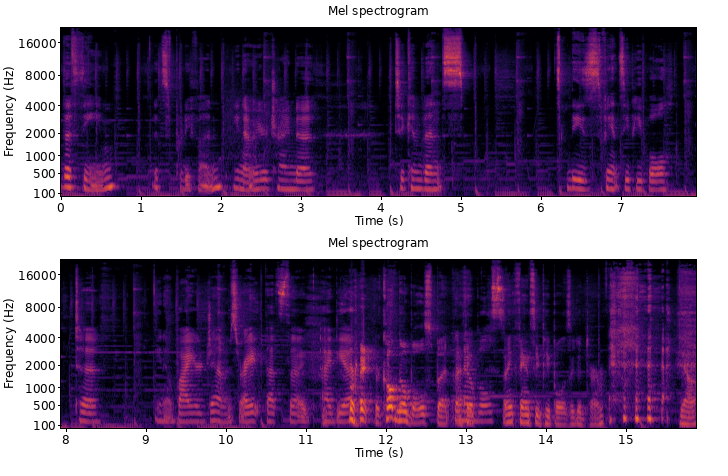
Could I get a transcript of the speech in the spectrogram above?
the theme. It's pretty fun. You know, you're trying to to convince these fancy people to, you know, buy your gems, right? That's the idea. Right. They're called nobles, but The I think, nobles. I think fancy people is a good term. yeah.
